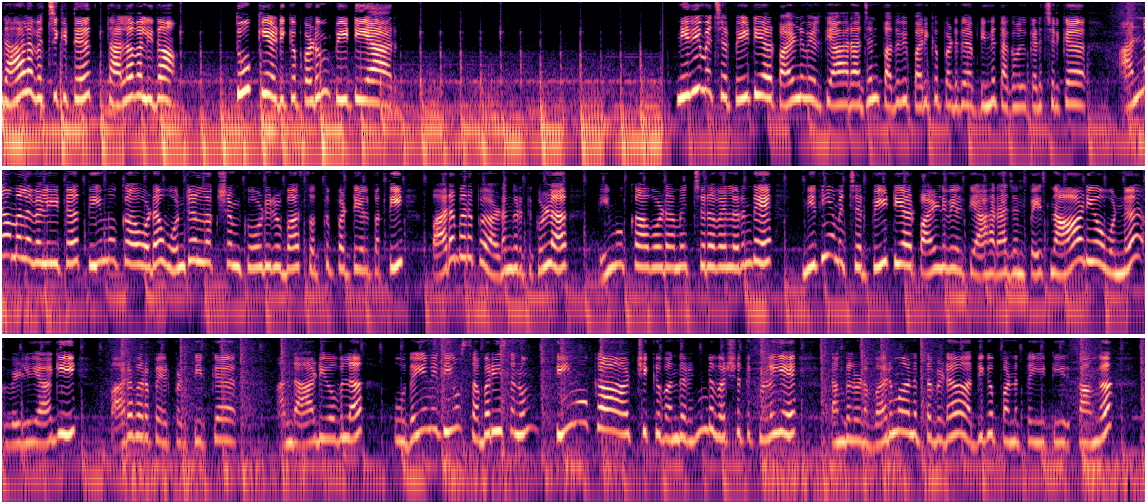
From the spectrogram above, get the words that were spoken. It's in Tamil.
இந்த ஆளை வச்சுக்கிட்டு தலைவலிதான். தூக்கி அடிக்கப்படும் பிடிஆர் நிதியமைச்சர் பிடிஆர் பழனிவேல் தியாகராஜன் பதவி பறிக்கப்படுது அப்படின்னு தகவல் கிடைச்சிருக்கு. அண்ணாமலை வெளியிட்ட திமுகவோட ஒன்றரை லட்சம் கோடி ரூபாய் சொத்து பட்டியல் பத்தி பரபரப்பு அடங்குறதுக்குள்ள திமுகவோட அமைச்சரவையில இருந்தே நிதியமைச்சர் பிடிஆர் பழனிவேல் தியாகராஜன் பேசின ஆடியோ ஒண்ணு வெளியாகி பரபரப்பை ஏற்படுத்தியிருக்கு. அந்த ஆடியோவுல உதயநிதியும் சபரீசனும் திமுக ஆட்சிக்கு வந்த ரெண்டு வருஷத்துக்குள்ளேயே தங்களோட வருமானத்தை விட அதிக பணத்தை ஈட்டியிருக்காங்க.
